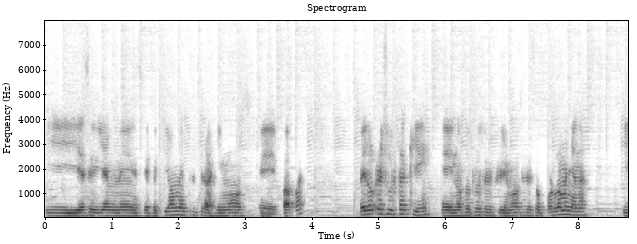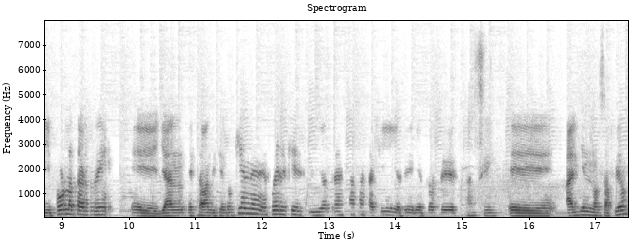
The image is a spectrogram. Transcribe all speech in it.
y ese viernes efectivamente trajimos eh, papas, pero resulta que eh, nosotros escribimos eso por la mañana, y por la tarde eh, ya estaban diciendo quién fue el que escribió traer papas aquí, y así, y entonces Ah, sí. eh, alguien nos sapeó.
